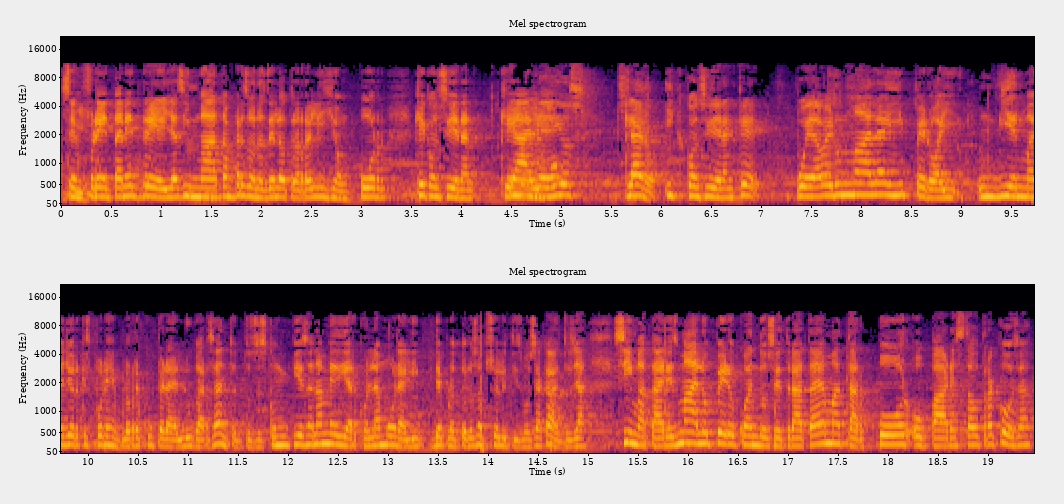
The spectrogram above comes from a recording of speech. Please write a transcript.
se enfrentan entre ellas y matan personas de la otra religión porque consideran que algo... Dios. Claro, y consideran que puede haber un mal ahí, pero hay un bien mayor que es, por ejemplo, recuperar el lugar santo. Entonces, ¿cómo empiezan a mediar con la moral y de pronto los absolutismos se acaban? Entonces ya, sí, matar es malo, pero cuando se trata de matar por o para esta otra cosa,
